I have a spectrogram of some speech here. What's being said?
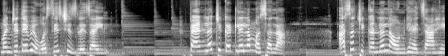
म्हणजे ते व्यवस्थित शिजले जाईल. पॅनला चिकटलेला मसाला असा चिकनला लावून घ्यायचा आहे.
